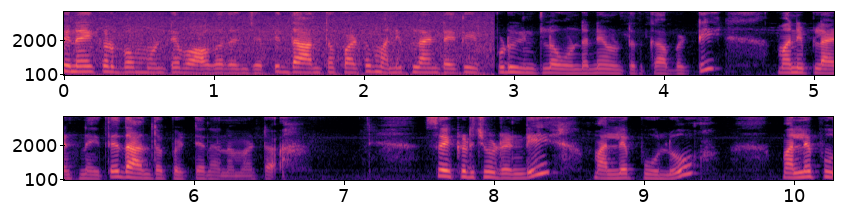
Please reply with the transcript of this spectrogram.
వినాయకుడు బొమ్మ ఉంటే బాగోదని చెప్పి దాంతోపాటు మనీ ప్లాంట్ అయితే ఎప్పుడు ఇంట్లో ఉండనే ఉంటుంది కాబట్టి మనీ ప్లాంట్ని అయితే దాంతో పెట్టాను అనమాట సో ఇక్కడ చూడండి మల్లెపూలు. మల్లెపూ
